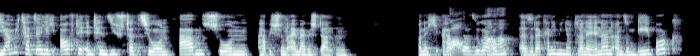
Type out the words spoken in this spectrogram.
Die haben mich tatsächlich auf der Intensivstation abends schon, habe ich schon einmal gestanden. Und ich habe wow. da sogar Aha. auch, also da kann ich mich noch dran erinnern, an so einem Gehbock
